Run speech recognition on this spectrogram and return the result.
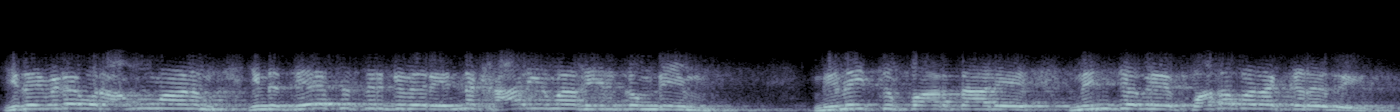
இதை விட ஒரு அவமானம் இந்த தேசத்திற்கு வேறு என்ன காரியமாக இருக்க முடியும்? நினைத்து பார்த்தாலே நெஞ்சமே பதபதக்கிறது.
